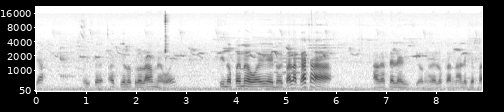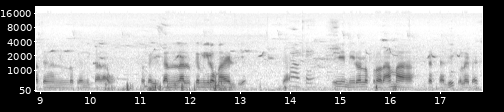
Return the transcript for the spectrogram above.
ya. aquí al otro lado me voy. Si no, pues me voy, me voy para la casa a, ver televisión, a ver los canales que pasen en lo que es Nicaragua. Porque ahí el canal que miro más el día. Ya. Ah, okay. miro los programas de películas y veces.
